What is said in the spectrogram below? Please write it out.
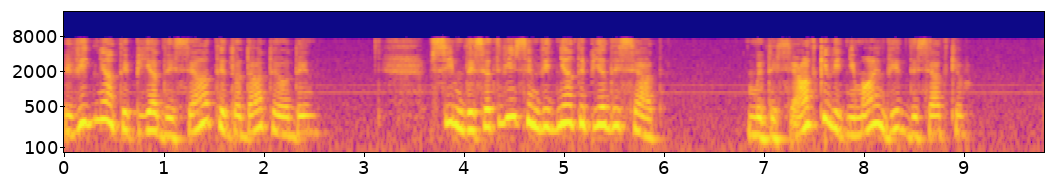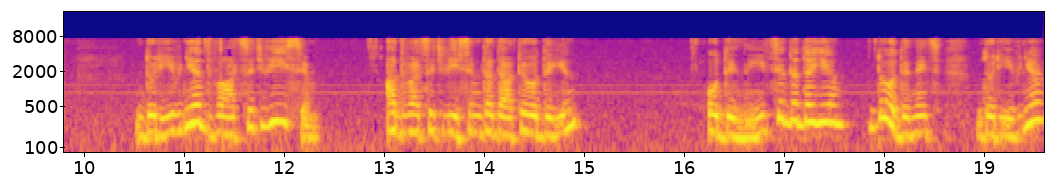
відняти 50 і додати 1. 78 відняти 50. Ми десятки віднімаємо від десятків. Дорівнює 28. А 28 додати 1. Одиниці додаємо до одиниць дорівнює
